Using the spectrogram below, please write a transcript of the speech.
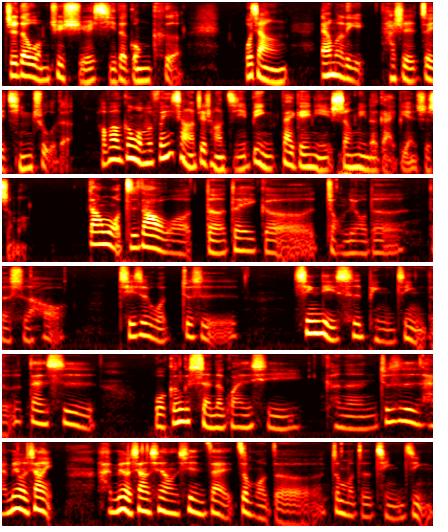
值得我们去学习的功课？我想 Emily 她是最清楚的，好不好？跟我们分享这场疾病带给你生命的改变是什么？当我知道我得这个肿瘤的的时候，其实我就是心里是平静的，但是我跟神的关系。可能就是还没有像还没有像像现在这么的这么的亲近，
